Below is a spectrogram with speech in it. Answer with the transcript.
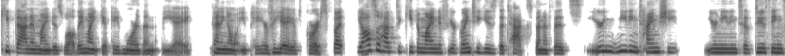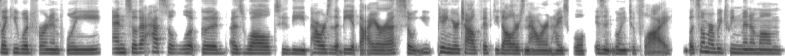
keep that in mind as well. They might get paid more than VA, depending on what you pay your VA, of course. But you also have to keep in mind if you're going to use the tax benefits, you're needing timesheets. You're needing to do things like you would for an employee. And so that has to look good as well to the powers that be at the IRS. So you paying your child $50 an hour in high school isn't going to fly, but somewhere between minimum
